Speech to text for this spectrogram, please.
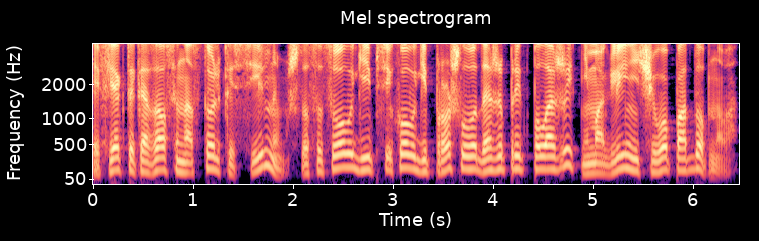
Эффект оказался настолько сильным, что социологи и психологи прошлого даже предположить не могли ничего подобного.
